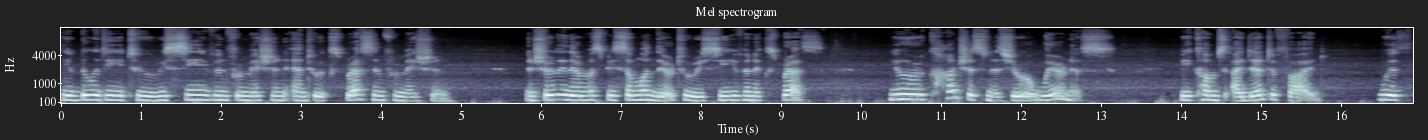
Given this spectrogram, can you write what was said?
the ability to receive information and to express information. And surely there must be someone there to receive and express your consciousness, your awareness becomes identified with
